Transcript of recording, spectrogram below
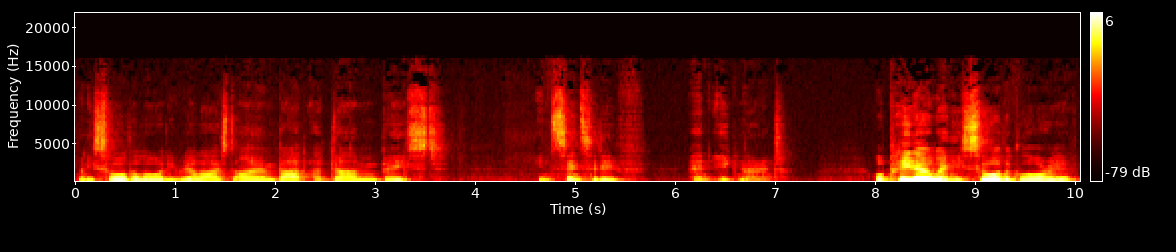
When he saw the Lord, he realized, I am but a dumb beast, insensitive and ignorant. Or Peter, when he saw the glory of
